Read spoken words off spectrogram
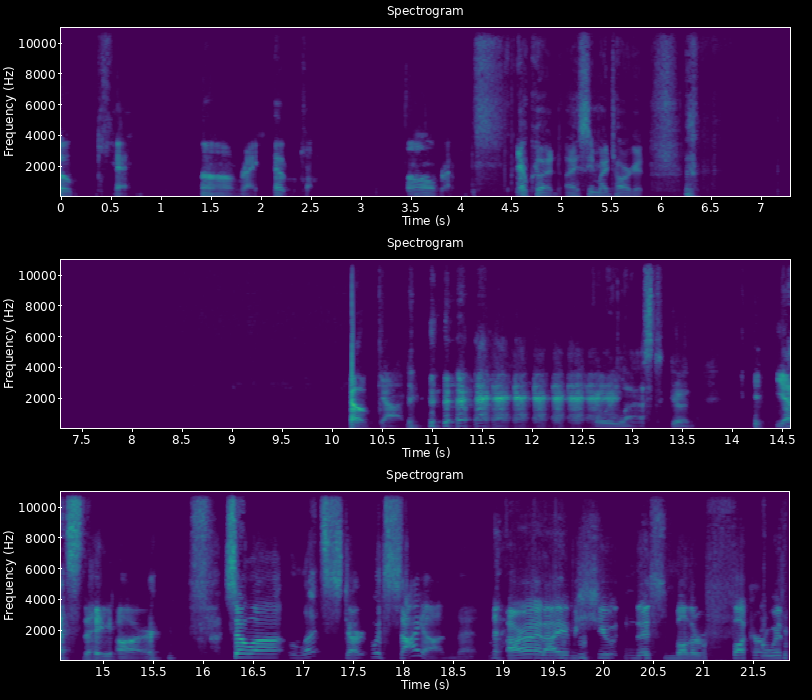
Okay. All right. Okay. All right. Oh, good. I see my target. Oh, God. Going last. Good. yes, they are. So uh let's start with Scion then. All right, I am shooting this motherfucker with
